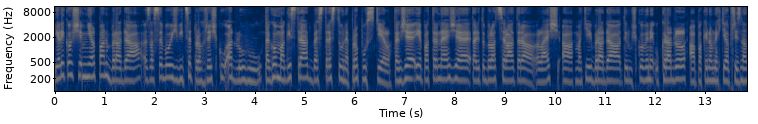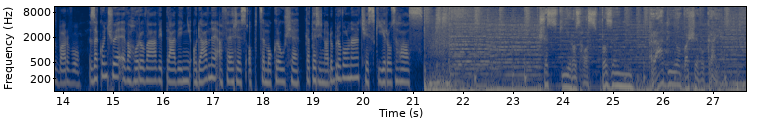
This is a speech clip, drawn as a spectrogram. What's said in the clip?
Jelikož měl pan Brada za sebou již více prohřešků a dluhů, tak ho magistrát bez trestu nepropustil. Takže je patrné, že tady to byla celá teda lež a Matěj Brada ty lůžkoviny ukradl a pak jenom nechtěl přiznat barvu. Zakončuje Eva Horová vyprávění o dávné aféře z obce Mokrouše. Kateřina Dobrovolná, Český rozhlas. Český rozhlas Plzeň, rádio vašeho kraje.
